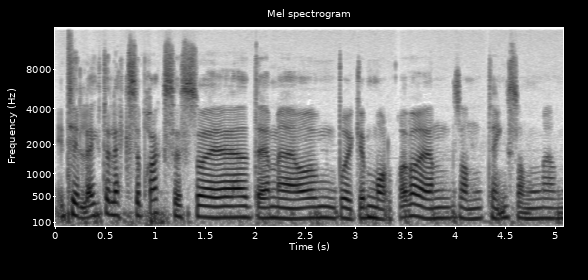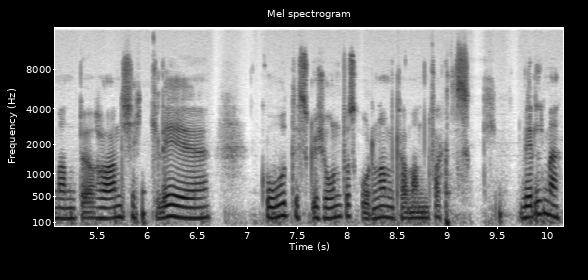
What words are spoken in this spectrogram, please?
I tillegg til leksepraksis, så er det med å bruke målprøver en sånn ting som man bør ha en skikkelig god diskusjon på skolen om hva man faktisk vil med.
